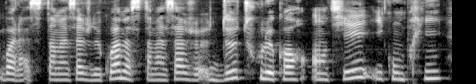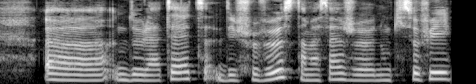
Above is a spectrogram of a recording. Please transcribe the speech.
voilà, c'est un massage de quoi? Bah, C'est un massage de tout le corps entier, y compris de la tête, des cheveux. C'est un massage donc qui se fait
